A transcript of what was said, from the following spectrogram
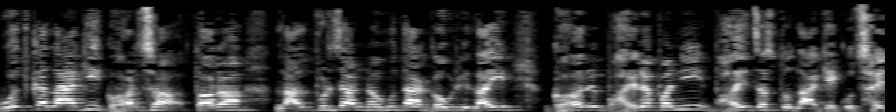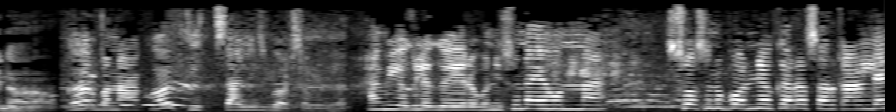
ओतका लागि घर छ तर लालपूर्जा नहुँदा गौरीलाई घर भएर पनि भए जस्तो लागेको छैन। घर बनाएको वर्ष भयो। हामी एक्लै गएर पनि सुनाइ हुन्न। सोच्नु पर्ने हो क्या सरकारले?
